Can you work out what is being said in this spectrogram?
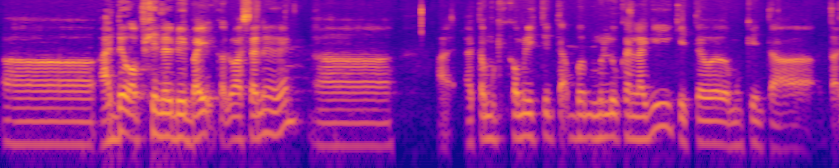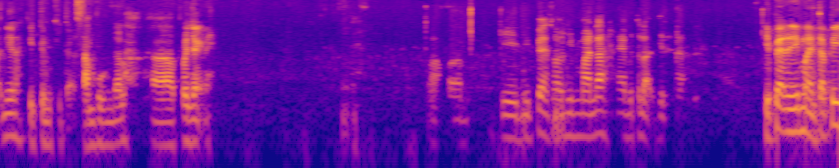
uh, ada option yang lebih baik kat luar sana kan uh, atau mungkin community tak memerlukan lagi kita mungkin tak tak ni lah kita mungkin tak sambung dah lah uh, projek ni okay, depends on demand lah eh, betul cerita depends on demand tapi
